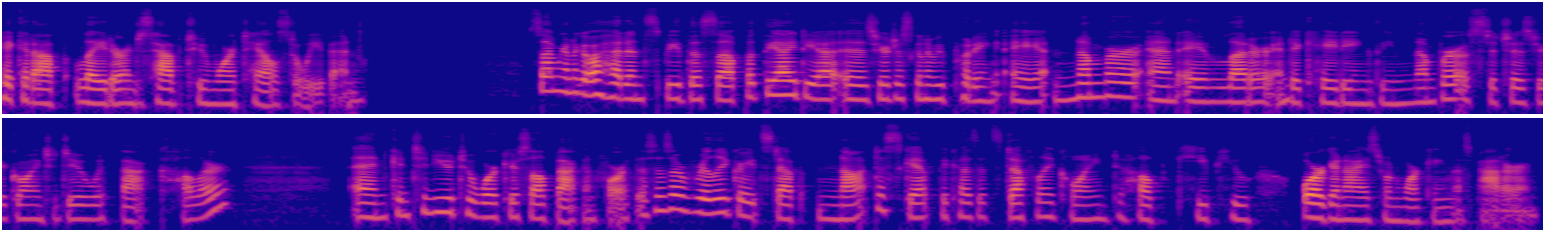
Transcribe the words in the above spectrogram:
pick it up later and just have two more tails to weave in. So I'm going to go ahead and speed this up, but the idea is you're just going to be putting a number and a letter indicating the number of stitches you're going to do with that color and continue to work yourself back and forth. This is a really great step not to skip because it's definitely going to help keep you organized when working this pattern.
